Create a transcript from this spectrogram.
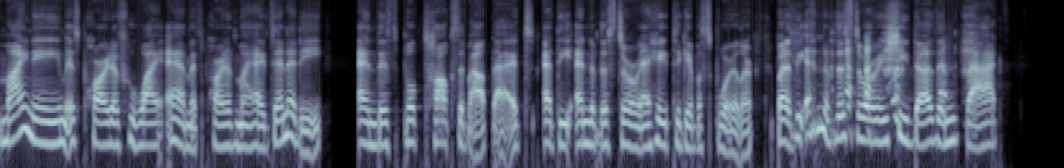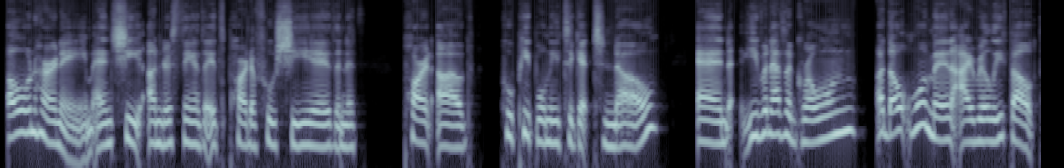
my name is part of who I am, it's part of my identity. And this book talks about that. It's at the end of the story, I hate to give a spoiler, but at the end of the story, she does, in fact, own her name and she understands that it's part of who she is and it's part of who people need to get to know. And even as a grown adult woman, I really felt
